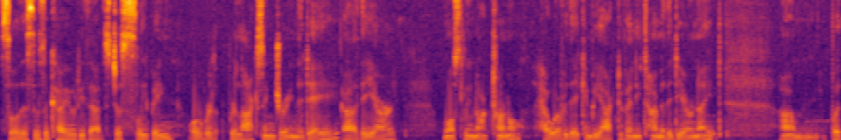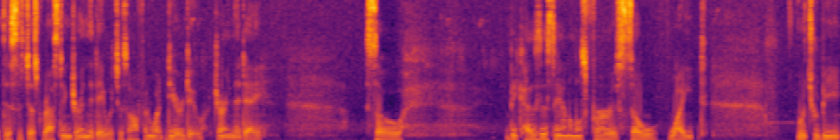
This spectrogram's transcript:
So, this is a coyote that's just sleeping or re relaxing during the day. Uh, they are mostly nocturnal, however, they can be active any time of the day or night. Um, but this is just resting during the day, which is often what deer do during the day. So, because this animal's fur is so white, which would be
